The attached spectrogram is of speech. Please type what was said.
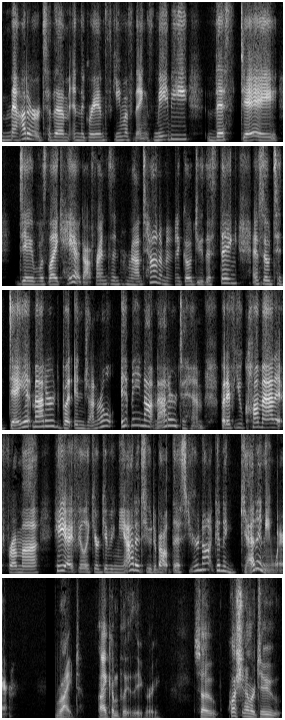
matter to them in the grand scheme of things. Maybe this day Dave was like, Hey, I got friends in from around town. I'm going to go do this thing. And so today it mattered, but in general, it may not matter to him. But if you come at it from a, Hey, I feel like you're giving me attitude about this, you're not going to get anywhere. Right. I completely agree. So, question number two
